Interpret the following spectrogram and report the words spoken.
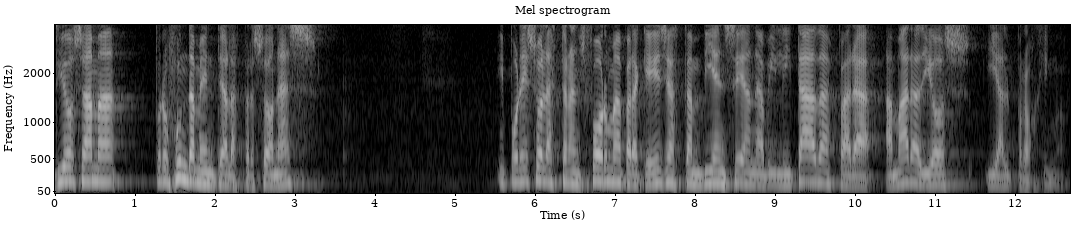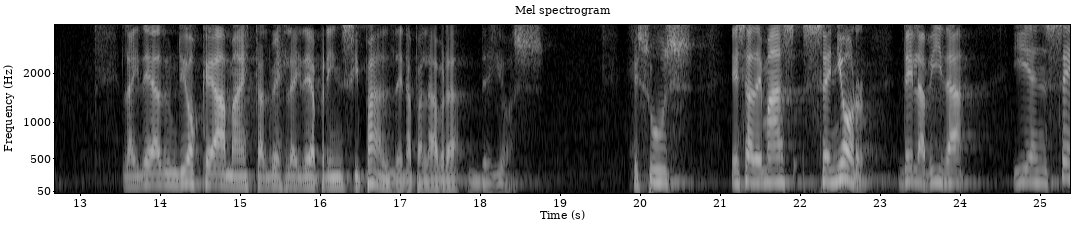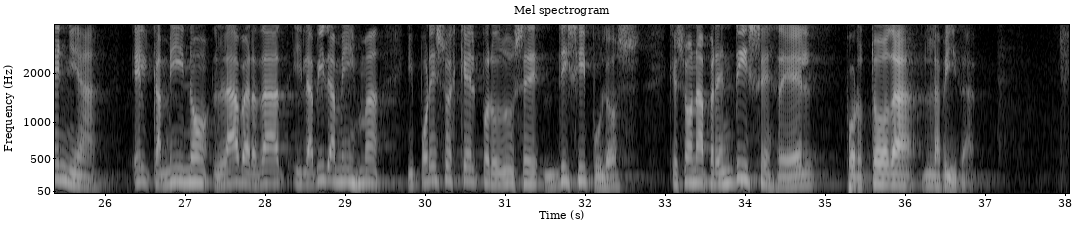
Dios ama profundamente a las personas y por eso las transforma para que ellas también sean habilitadas para amar a Dios y al prójimo. La idea de un Dios que ama es tal vez la idea principal de la palabra de Dios. Jesús es además Señor de la vida y enseña el camino, la verdad y la vida misma, y por eso es que Él produce discípulos que son aprendices de Él por toda la vida.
